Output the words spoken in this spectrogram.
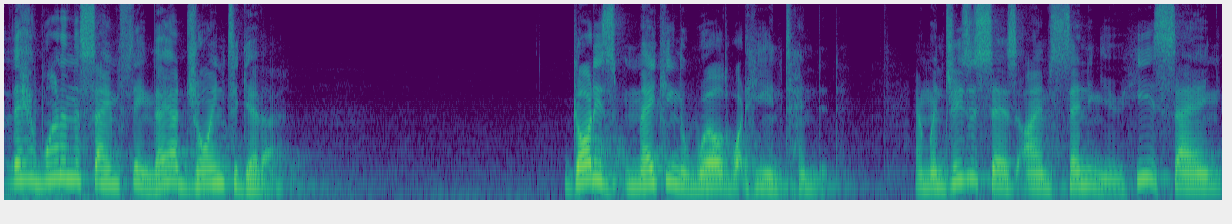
they're one and the same thing, they are joined together. God is making the world what He intended. And when Jesus says, I am sending you, He is saying,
